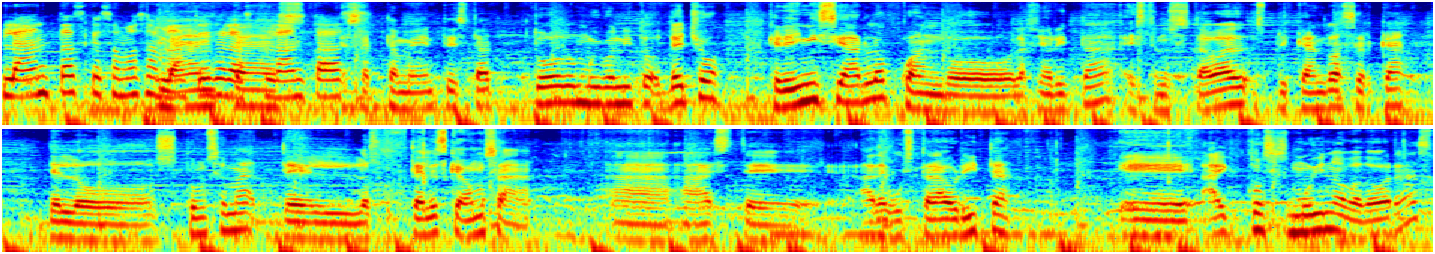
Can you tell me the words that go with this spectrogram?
Plantas, que somos amantes de las plantas. Exactamente, está todo muy bonito. De hecho, quería iniciarlo cuando la señorita este, nos estaba explicando acerca de los, ¿cómo se llama? De los cócteles que vamos a, a, a, este, a degustar ahorita. Eh, hay cosas muy innovadoras,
